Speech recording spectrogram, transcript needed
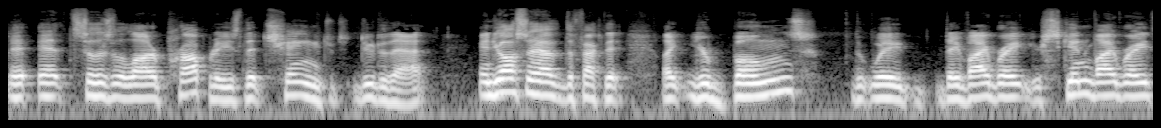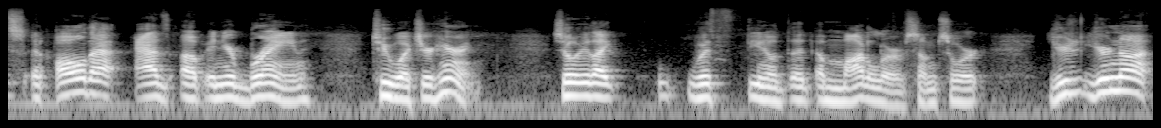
it, it so there's a lot of properties that change due to that, and you also have the fact that like your bones, the way they vibrate, your skin vibrates, and all that adds up in your brain to what you're hearing. So like with you know the, a modeler of some sort, you're you're not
